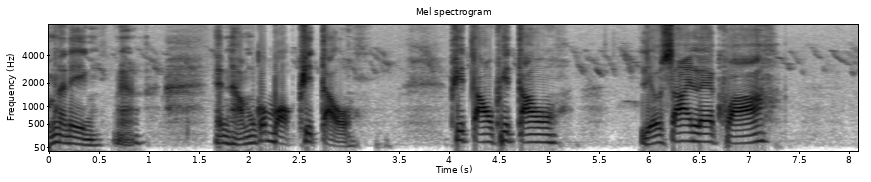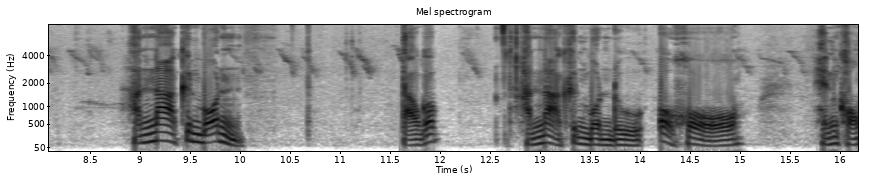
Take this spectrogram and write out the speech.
ำนั่นเองนะเห็นหำก็บอกพี่เต่า พี่เต่าพี่เต่าเหลียวซ้ายแลขวา หันหน้าขึ้นบน เต่าก็หันหน้าขึ้นบนดู โอ้โห เห็นของ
